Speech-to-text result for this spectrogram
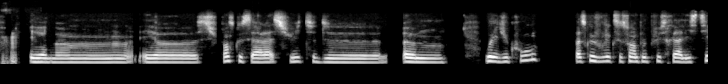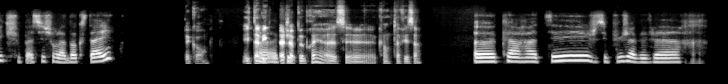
Mhm. Et, et je pense que c'est à la suite de... oui, du coup, parce que je voulais que ce soit un peu plus réalistique, je suis passée sur la boxe taille. D'accord. Et t'avais quel âge à peu près quand tu as fait ça? Karaté, je sais plus, j'avais vers...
